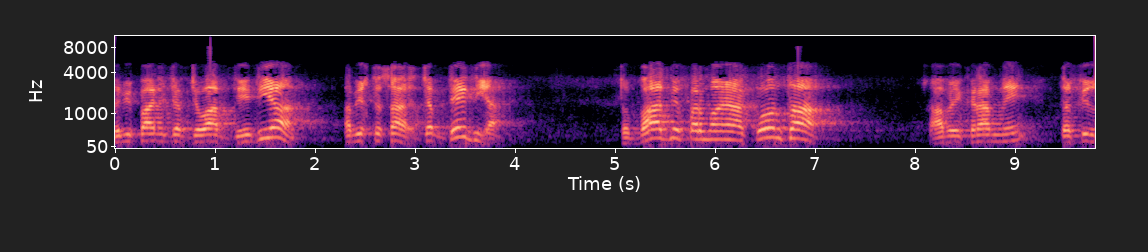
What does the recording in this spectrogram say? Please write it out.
نبی پا نے جب جواب دے دیا، اب اختصار، جب دے دیا، تو بعد میں فرمایا، کون تھا؟ صحابہ اکرام نے تفیظ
